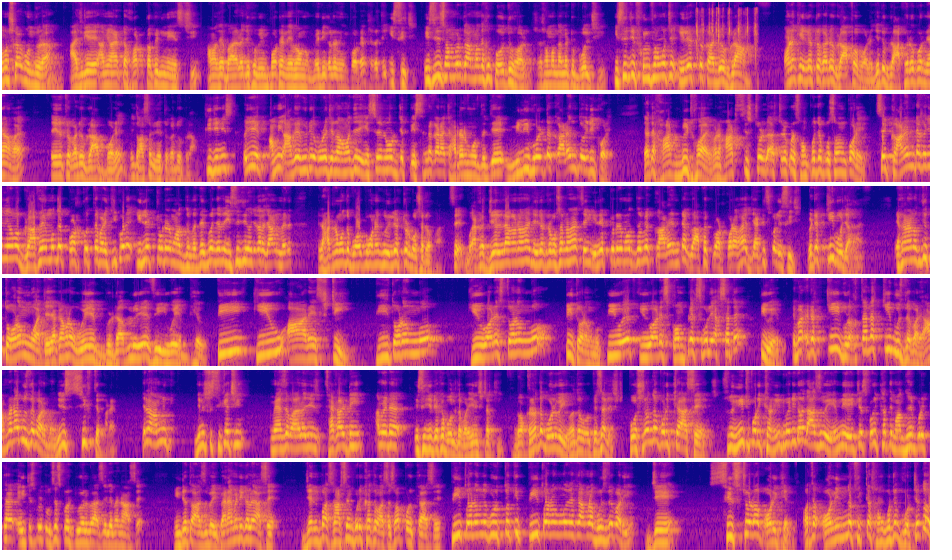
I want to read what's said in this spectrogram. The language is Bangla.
নমস্কার বন্ধুরা, আজকে আমি আর একটা হট টপিক নিয়ে এসেছি। আমাদের বায়োলজি খুব ইম্পর্টেন্ট এবং মেডিকেলের ইম্পর্টেন্ট সেটা হচ্ছে ইসিজি ইসিজি সম্পর্কে আমাদের খুব কৌতূহল, সেটা সম্বন্ধে আমি একটু বলছি। ইসিজি ফুল ফর্ম হচ্ছে ইলেকট্রোকার্ডিওগ্রাম অনেকে ইলেকট্রোকার্ডিওগ্রাফও বলে, যেহেতু গ্রাফের ওপর নেওয়া হয় ইলেকট্রোকার্ডিওগ্রাফ বলে, কিন্তু আসলে ইলেকট্রোকার্ডিওগ্রাম কি জিনিস? ওই যে আমি আগের ভিডিও বলেছিলাম, আমাদের এসএ যে পেসমেকার আছে হার্টের মধ্যে, যে মিলি ভোল্টের কারেন্ট তৈরি করে যাতে হার্টবিট হয় মানে হার্ট সিস্টোল ডাস্টোলের করে সংকোচে প্রসারণ করে, সেই কারেন্টটাকে যদি আমরা গ্রাফের মধ্যে প্লট করতে পারি, কি করে? ইলেকট্রোডের মাধ্যমে। দেখবেন যাদের ইসিজি হচ্ছে, তারা জানবেন হার্টের মধ্যে পরপর অনেকগুলো ইলেকট্রোড বসানো হয়। সে একটা জেল লাগানো হয়, যে ইলেকট্রোড বসানো হয়, সেই ইলেকট্রোডের মাধ্যমে কারেন্টটা গ্রাফে প্লট করা হয় দ্যাট ইজ কল ইসিজি এটা কি বোঝা হয়? এখানে আমার কিছু তরঙ্গ আছে, যাকে আমরা wave W A V wave ঢেউ। P Q R S T P তরঙ্গ কিউ আর এস তরঙ্গ টি তরঙ্গ P wave Q R S complex বলি একসাথে টি ওয়েভ এবার এটা কি ডাক্তাররা কি বুঝতে পারে? আপনারা বুঝতে পারবেন, যদি শিখতে পারেন। এটা আমি জিনিসটা শিখেছি ম্যাথ বায়োলজি ফ্যাকাল্টি আমি এটা ইসিজি দেখে বলতে পারি, জিনিসটা কি? ডক্টররা তো বলবেই হয়তো স্পেশালিস্ট প্রশ্ন তো পরীক্ষা আসে, শুধু নিট পরীক্ষা নিট মেডিকেল তো আসবেই। এমনি এইচএস পরীক্ষাতে মাধ্যমিক পরীক্ষা এইচএস পরীক্ষা বিশেষ করে টুয়েলভে আসে ইলেভেনে আসে। ইন্টার তো আসবেই প্যারামেডিক্যালে আসে। জেন পাস নার্সিং পরীক্ষাতেও আসে, সব পরীক্ষা আসে। পি তরঙ্গের গুরুত্ব কি? পি তরঙ্গ দেখে আমরা বুঝতে পারি যে সিস্টোল অফ অরিকেল, অর্থাৎ অলিন্দ ঠিকঠাক সংকোচন করছে তো?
